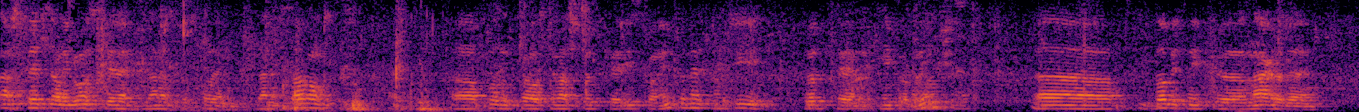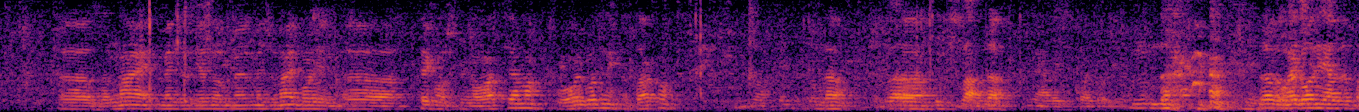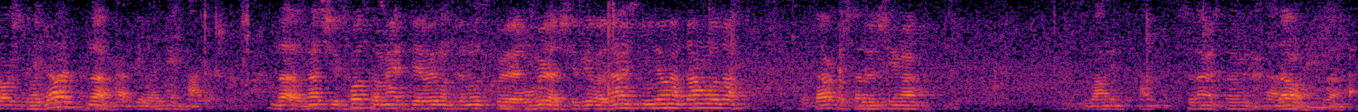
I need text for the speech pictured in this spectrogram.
Naš specijalni gost je danas gospodin Danir Sabon, poznat kao osnivač tvrtke Iskon Internet i tvrtke Microblink. Dobitnik nagrade za naj, među, jedno, među najboljim tehnološkim inovacijama u ovoj godini, je tako? Da. Da, Da. Da. Ove godine ja prošle godine. da, Da. Da, znači Fotomet je u jednom trenutku je u veljači bilo 11 milijuna downloada, tako, sad već ima 17, 18. 17 Da. za ovo, da.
